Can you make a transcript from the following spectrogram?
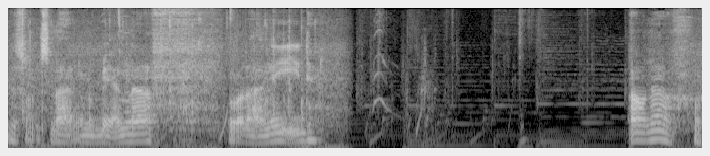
This one's not going to be enough for what I need. Oh no.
